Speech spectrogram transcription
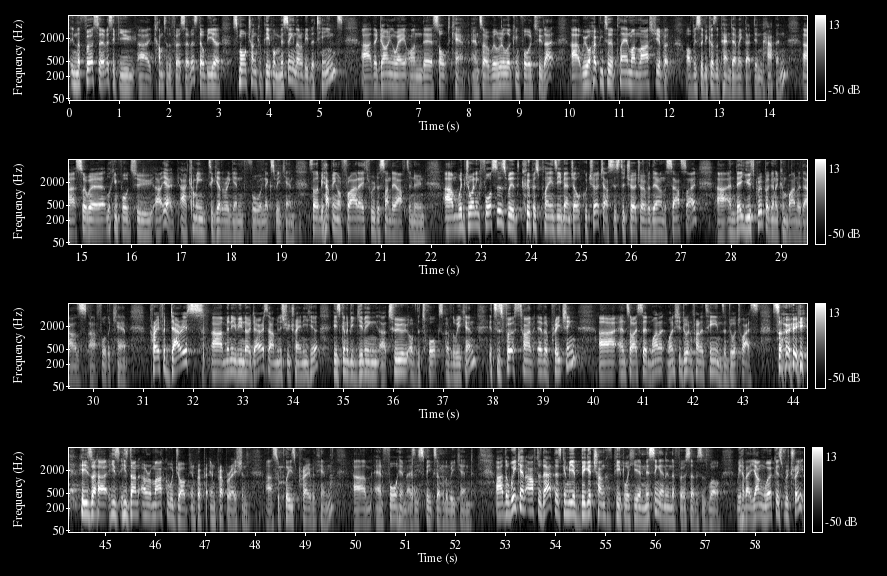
in the first service, if you come to the first service, there'll be a small chunk of people missing. That'll be the teens. they're going away on their SALT camp. And so we're really looking forward to that. Uh, we were hoping to plan one last year, but obviously because of the pandemic, that didn't happen. Uh, so we're looking forward to, uh, yeah, uh, coming together again for next weekend. So that'll be happening on Friday through to Sunday afternoon. Um, we're joining forces with Coopers Plains Evangelical Church, our sister church over there on the south side, uh, and their youth group are going to combine with ours for the camp. Pray for Darius. Uh, many of you know Darius, our ministry trainee here. He's going to be giving uh, two of the talks over the weekend. It's his first time ever preaching. Uh, and so I said, why don't, why don't, you do it in front of teens and do it twice? So he's, uh, he's, he's done a remarkable job in, pre- in preparation. Uh, so please pray with him um, and for him as he speaks over the weekend. Uh, the weekend after that, there's going to be a bigger chunk of people here missing and in the first service as well. We have our young workers retreat.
